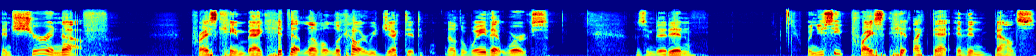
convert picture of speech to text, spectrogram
And sure enough, price came back, hit that level. Look how it rejected. Now the way that works, zoom that in. When you see price hit like that and then bounce,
